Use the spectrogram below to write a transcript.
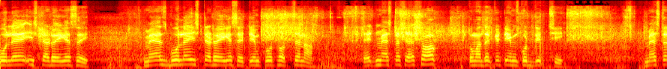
বলে স্টার্ট হয়ে গেছে। ম্যাচ বলে স্টার্ট হয়ে গেছে। টিম কোড হচ্ছে না। এই ম্যাচটা শেষ হোক। তোমাদেরকে টিম কোড দিচ্ছি। ম্যাচটা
